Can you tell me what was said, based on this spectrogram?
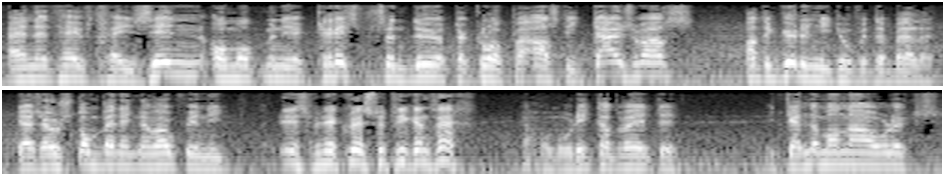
En het heeft geen zin om op meneer Crisp zijn deur te kloppen. Als hij thuis was, had ik jullie niet hoeven te bellen. Ja, zo stom ben ik nou ook weer niet. Is meneer Crisp het weekend weg? Ja, hoe moet ik dat weten? Ik ken de man nauwelijks.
